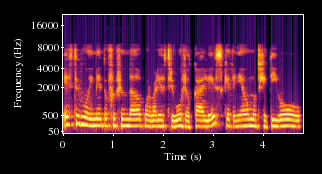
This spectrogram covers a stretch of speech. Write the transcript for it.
Este movimiento fue fundado por varias tribus locales que tenían como objetivo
